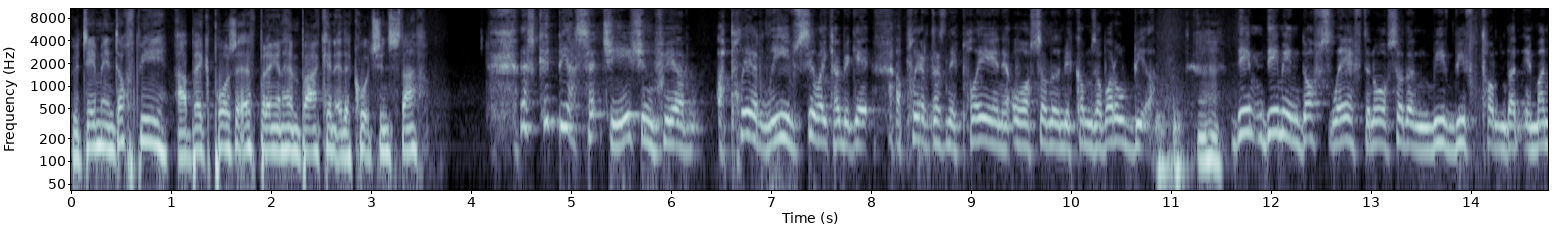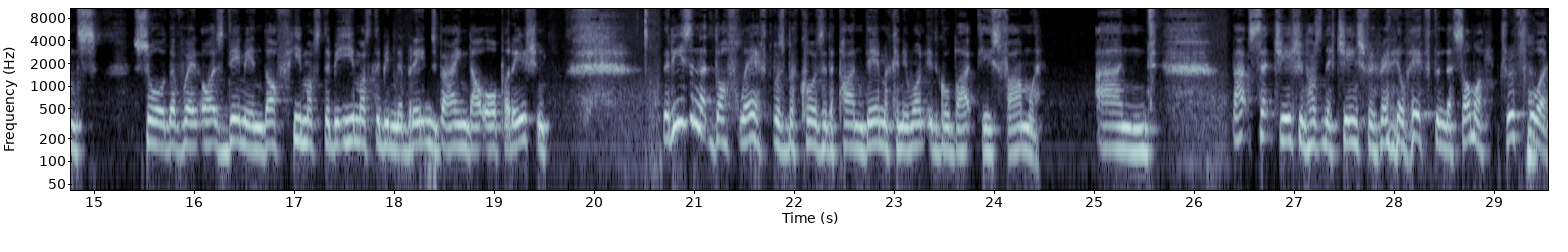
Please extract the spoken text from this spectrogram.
Would Damien Duff be a big positive, bringing him back into the coaching staff? This could be a situation where a player leaves. See, like how we get a player doesn't play and it all of a sudden becomes a world beater. Mm-hmm. Dam- Damien Duff's left, and all of a sudden we've we've turned into months. So they've went, oh, it's Damien Duff. He must have been he must have been the brains behind that operation. The reason that Duff left was because of the pandemic, and he wanted to go back to his family. And that situation hasn't changed for when he left in the summer. Truthfully,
